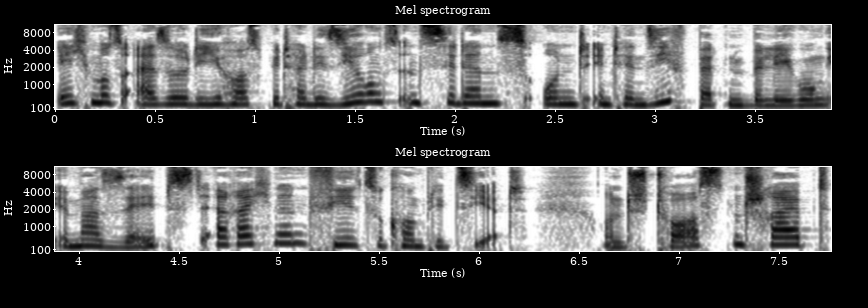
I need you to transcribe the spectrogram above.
ich muss also die Hospitalisierungsinzidenz und Intensivbettenbelegung immer selbst errechnen, viel zu kompliziert. Und Thorsten schreibt,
